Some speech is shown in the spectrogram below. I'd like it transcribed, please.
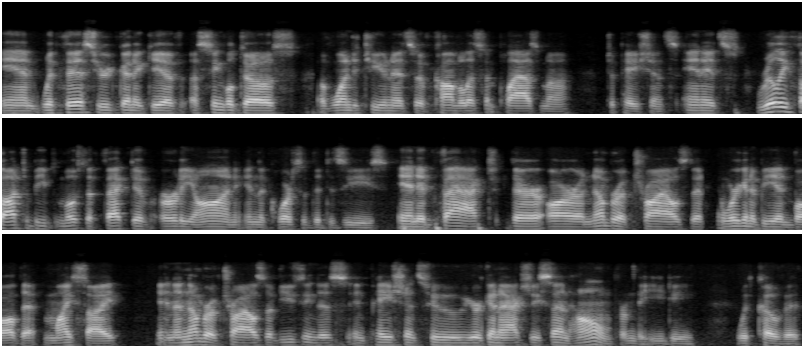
and with this, you're going to give a single dose of one to two units of convalescent plasma to patients. And it's really thought to be most effective early on in the course of the disease. And in fact, there are a number of trials that, and we're going to be involved at my site in a number of trials of using this in patients who you're going to actually send home from the ED with COVID.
